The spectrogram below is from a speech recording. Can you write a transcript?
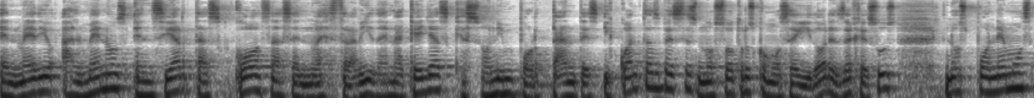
en medio, al menos en ciertas cosas en nuestra vida, en aquellas que son importantes. ¿Y cuántas veces nosotros como seguidores de Jesús nos ponemos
